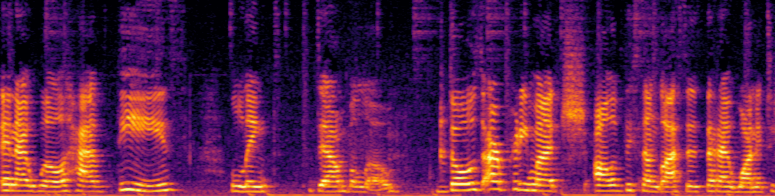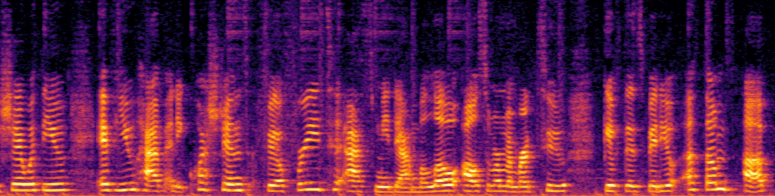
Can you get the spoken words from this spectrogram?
and I will have these linked down below. those are pretty much all of the sunglasses that I wanted to share with you. If you have any questions, feel free to ask me down below. Also remember to give this video a thumbs up.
